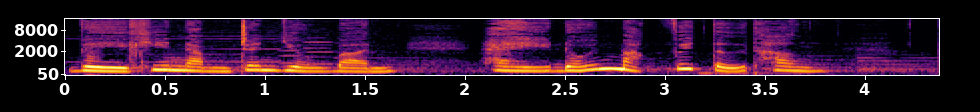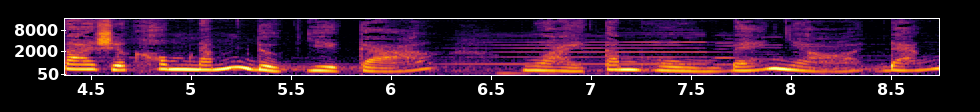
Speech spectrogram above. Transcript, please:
Vì khi nằm trên giường bệnh hay đối mặt với tử thần, ta sẽ không nắm được gì cả ngoài tâm hồn bé nhỏ đáng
